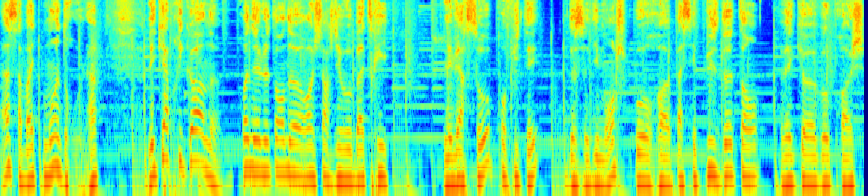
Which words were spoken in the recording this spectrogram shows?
Ah, ça va être moins drôle. Hein Les capricornes, prenez le temps de recharger vos batteries. Les versos, profitez de ce dimanche pour euh, passer plus de temps avec euh, vos proches.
